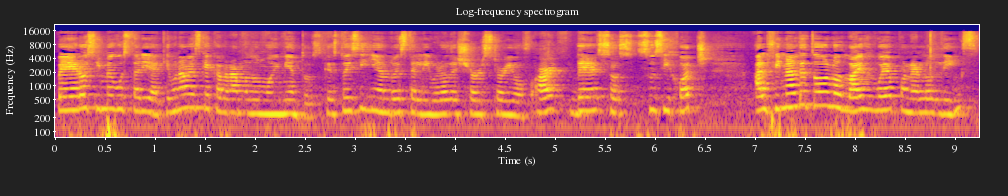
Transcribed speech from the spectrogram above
pero sí me gustaría que una vez que acabáramos los movimientos, que estoy siguiendo este libro de Short Story of Art de Susie Hodge, al final de todos los lives voy a poner los links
